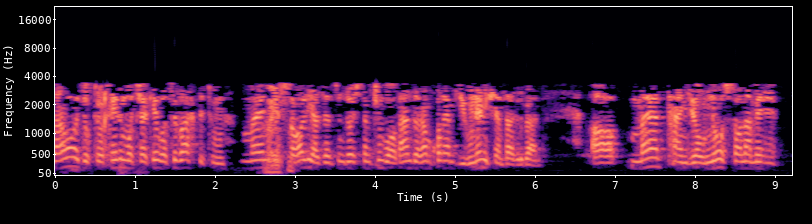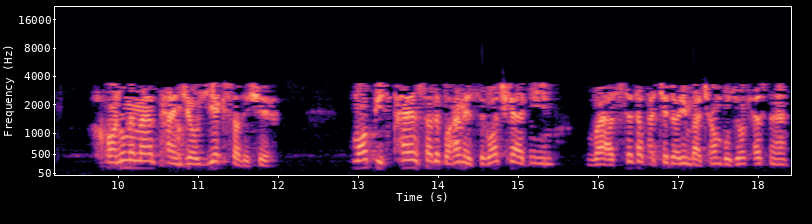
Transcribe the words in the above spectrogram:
سلام دکتر خیلی متشکرم. واسه وقتتون. من یه سوالی ازتون داشتم چون واقعا دارم خودم دیونه میشم تقریبا. من 59 سالمه. خانوم من 51 سالشه. ما 25 سال با هم ازدواج کردیم و سه تا بچه داریم. بچه هم بزرگ هستن.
